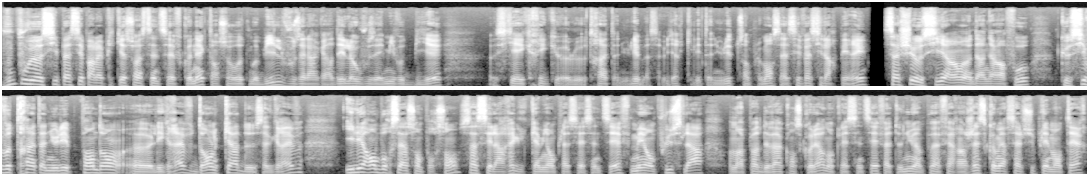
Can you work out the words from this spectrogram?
Vous pouvez aussi passer par l'application SNCF Connect hein, sur votre mobile. Vous allez regarder là où vous avez mis votre billet. Euh, s'il y a écrit que le train est annulé, bah, ça veut dire qu'il est annulé tout simplement. C'est assez facile à repérer. Sachez aussi, hein, dernière info, que si votre train est annulé pendant euh, les grèves, dans le cas de cette grève, il est remboursé à 100%. Ça, c'est la règle qu'a mis en place la SNCF. Mais en plus, là, on a un période de vacances scolaires, donc la SNCF a tenu un peu à faire un geste commercial supplémentaire.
